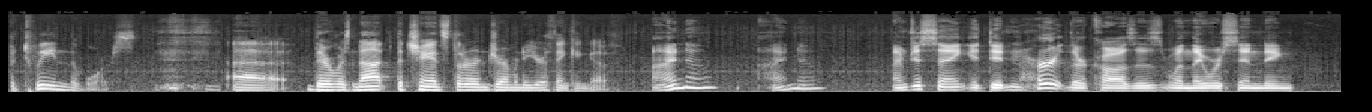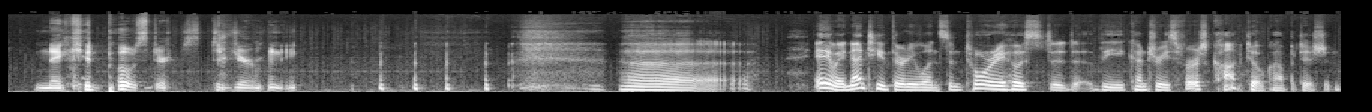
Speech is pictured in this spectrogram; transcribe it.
Between the wars, uh, there was not the chancellor in Germany you're thinking of. I know. I know. I'm just saying it didn't hurt their causes when they were sending naked posters to Germany. Uh, anyway, 1931, Suntory hosted the country's first cocktail competition.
